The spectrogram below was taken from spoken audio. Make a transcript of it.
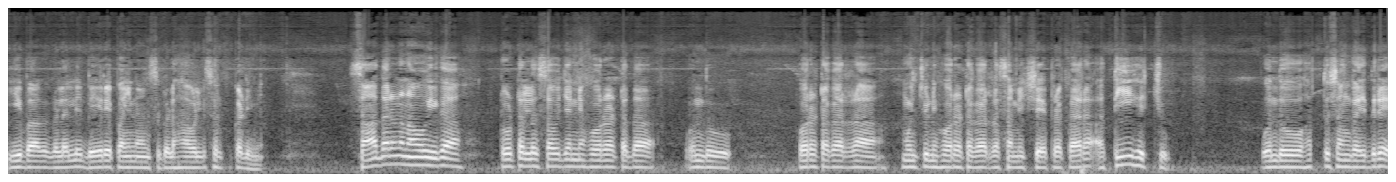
ಈ ಭಾಗಗಳಲ್ಲಿ ಬೇರೆ ಫೈನಾನ್ಸ್ಗಳ ಹಾವಳಿ ಸ್ವಲ್ಪ ಕಡಿಮೆ. ಸಾಧಾರಣ ನಾವು ಈಗ ಟೋಟಲ್ ಸೌಜನ್ಯ ಹೋರಾಟದ ಒಂದು ಹೋರಾಟಗಾರರ, ಮುಂಚೂಣಿ ಹೋರಾಟಗಾರರ ಸಮೀಕ್ಷೆಯ ಪ್ರಕಾರ ಅತೀ ಹೆಚ್ಚು ಒಂದು ಹತ್ತು ಸಂಘ ಇದ್ದರೆ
